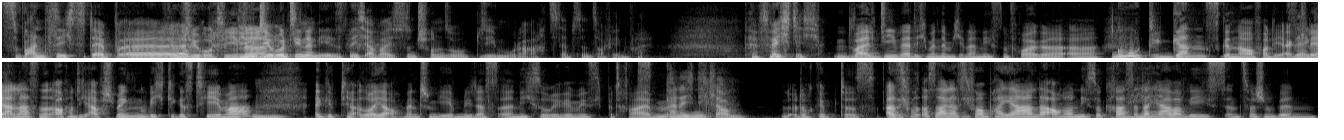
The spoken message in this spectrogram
20-Step äh, Beauty-Routine. Beauty-Routine. Nee, ist nicht, aber es sind schon so sieben oder acht Steps sind es auf jeden Fall. Perfekt. Wichtig. Weil die werde ich mir nämlich in der nächsten Folge Gut. äh, ganz genau von dir erklären lassen und auch natürlich abschminken. Wichtiges Thema. Mhm. Es gibt ja, soll ja auch Menschen geben, die das äh, nicht so regelmäßig betreiben. Kann ich nicht glauben. Doch gibt es. Also ich muss auch sagen, dass ich vor ein paar Jahren da auch noch nicht so krass Nee. hinterher war, wie ich es inzwischen bin.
